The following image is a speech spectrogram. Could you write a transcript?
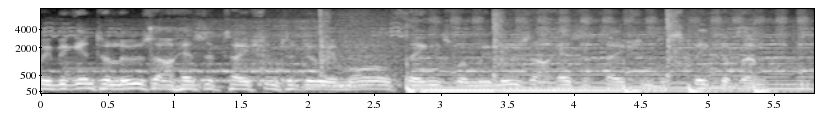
We begin to lose our hesitation to do immoral things when we lose our hesitation to speak of them.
